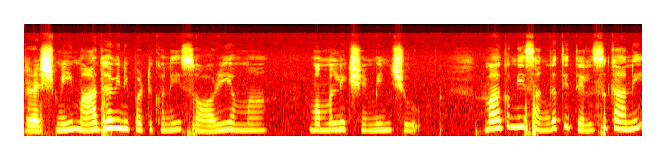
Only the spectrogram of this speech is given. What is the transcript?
రష్మి మాధవిని పట్టుకుని సారీ అమ్మా మమ్మల్ని క్షమించు. మాకు మీ సంగతి తెలుసు కానీ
